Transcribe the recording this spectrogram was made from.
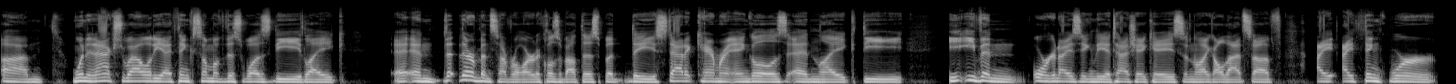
Um, when in actuality, I think some of this was the like, and th- there have been several articles about this, but the static camera angles and like the even organizing the attache case and like all that stuff, I I think were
